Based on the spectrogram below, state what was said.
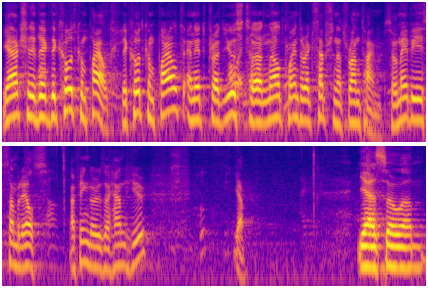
yeah, actually, the, the code compiled. The code compiled, and it produced oh, a null pointer exception at runtime. So maybe somebody else. I think there is a hand here. Yeah. Yeah, so um,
